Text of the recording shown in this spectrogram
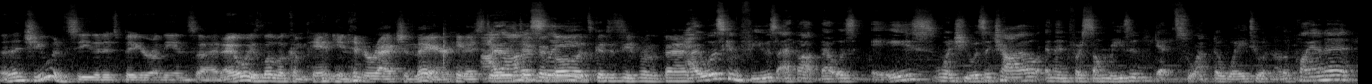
and then she would see that it's bigger on the inside. I always love a companion interaction there. You know, stereotypical. honestly- it's good to see from the past. I was confused. I thought that was Ace when she was a child, and then for some reason gets swept away to another planet,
